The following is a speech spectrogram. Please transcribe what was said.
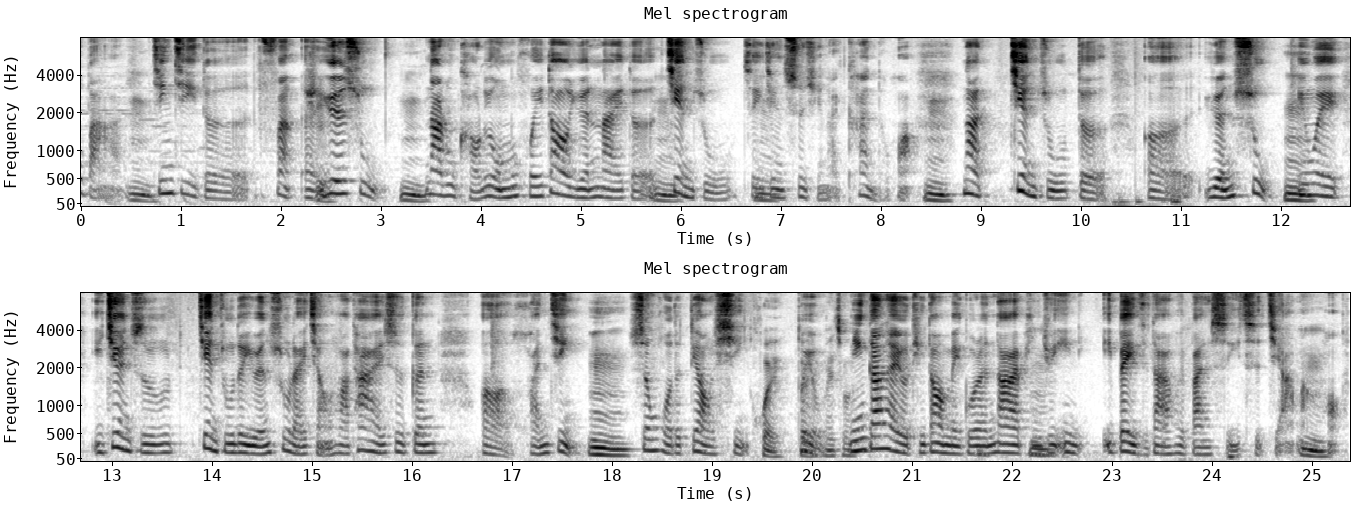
不把经济的范、嗯、呃约束纳入考虑，嗯、我们回到原来的建筑这件事情来看的话，嗯，那建筑的呃元素，嗯、因为以建筑建筑的元素来讲的话，它还是跟呃环境，嗯，生活的调性会会有没错。您刚才有提到美国人大概平均一、嗯、一辈子大概会搬十一次家嘛，哈、嗯，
